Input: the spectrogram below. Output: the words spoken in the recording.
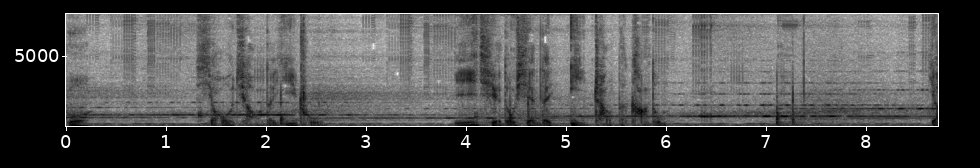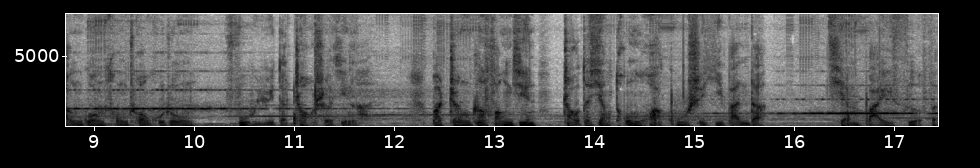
桌，小巧的衣橱，一切都显得异常的卡通。阳光从窗户中富裕的照射进来，把整个房间照得像童话故事一般的浅白色氛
